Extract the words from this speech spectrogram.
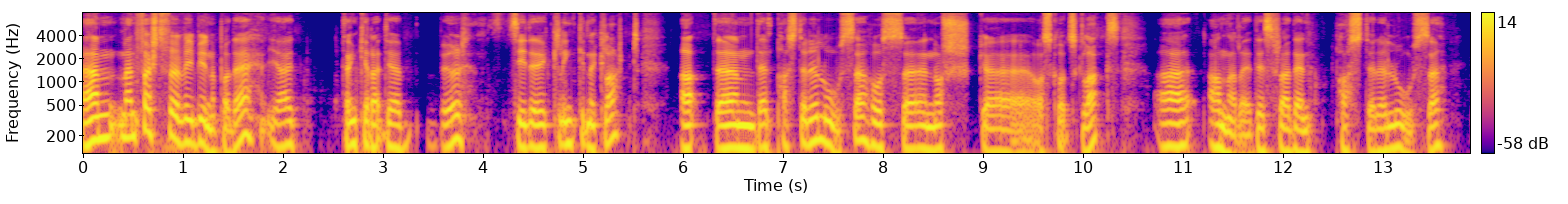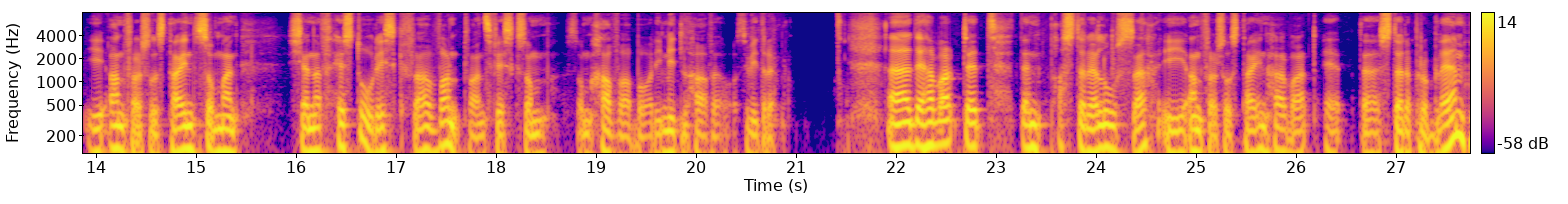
Um, men først, før vi begynner på det, jeg tenker at jeg bør si det klinkende klart at um, den pastorelose hos uh, norsk uh, og skotsk laks er annerledes fra den pastorelose i anførselstegn som man kjenner historisk fra varmtvannsfisk som, som havabbor i Middelhavet osv. Uh, det har vært et, den pasteurellose i anførselstegn har vært et større problem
